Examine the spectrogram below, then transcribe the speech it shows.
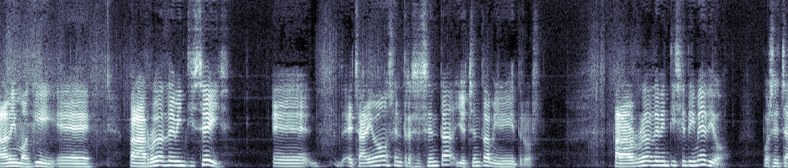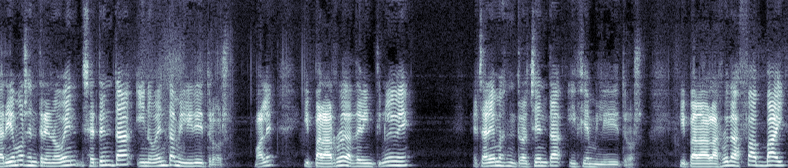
Ahora mismo aquí, eh, para las ruedas de 26 eh, echaríamos entre 60 y 80 mililitros. Para las ruedas de 27 y medio, pues echaríamos entre 70 y 90 mililitros, ¿vale? Y para las ruedas de 29 echaríamos entre 80 y 100 mililitros. Y para las ruedas Fat Bike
